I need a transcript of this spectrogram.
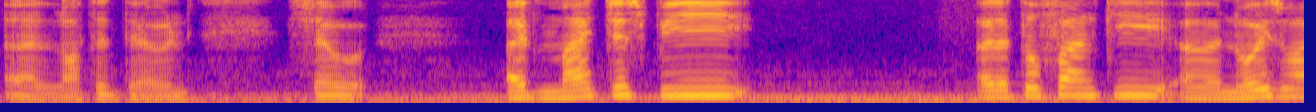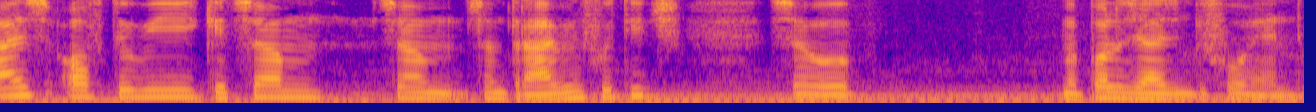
a lot of drone. So it might just be a little funky uh, noise wise after we get some some some driving footage. So I'm apologizing beforehand.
